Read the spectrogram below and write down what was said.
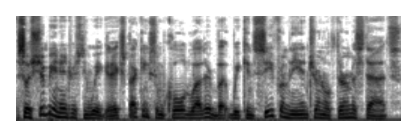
so it should be an interesting week. They're expecting some cold weather, but we can see from the internal thermostats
